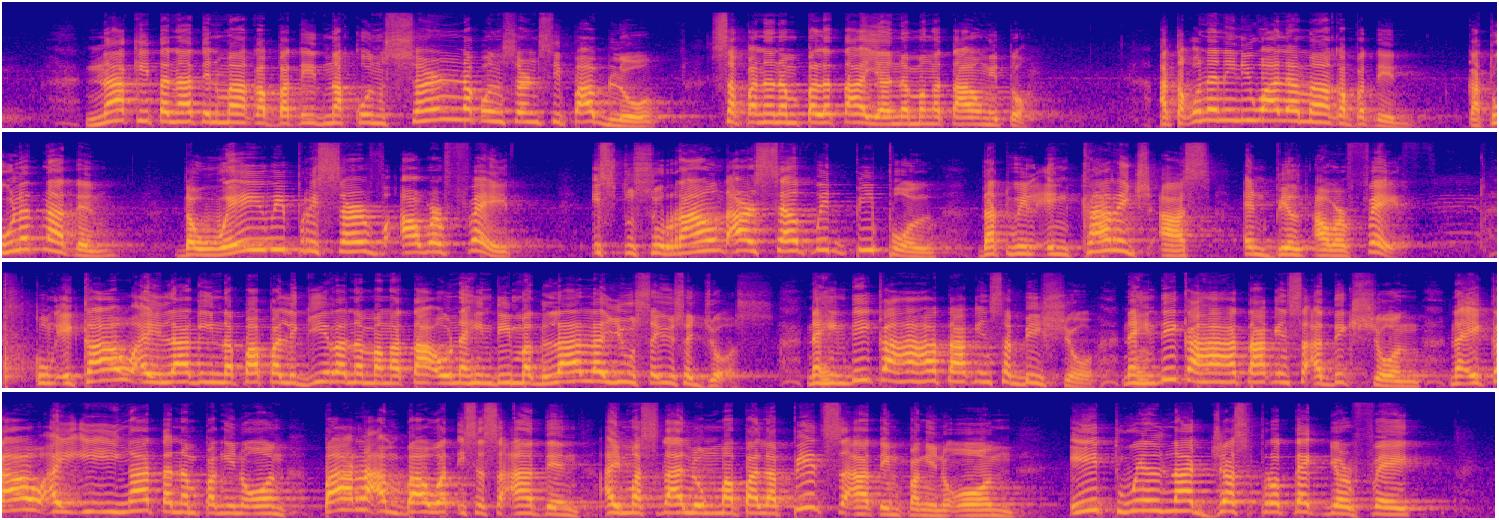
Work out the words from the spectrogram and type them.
nakita natin mga kapatid na concern na concern si Pablo sa pananampalataya ng mga taong ito. At ako naniniwala mga kapatid, katulad natin, the way we preserve our faith is to surround ourselves with people that will encourage us and build our faith. Kung ikaw ay laging napapaligiran ng mga tao na hindi maglalayo sa iyo sa Diyos, na hindi ka hahatakin sa bisyo, na hindi ka hahatakin sa addiction, na ikaw ay iingatan ng Panginoon para ang bawat isa sa atin ay mas lalong mapalapit sa ating Panginoon, it will not just protect your faith,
